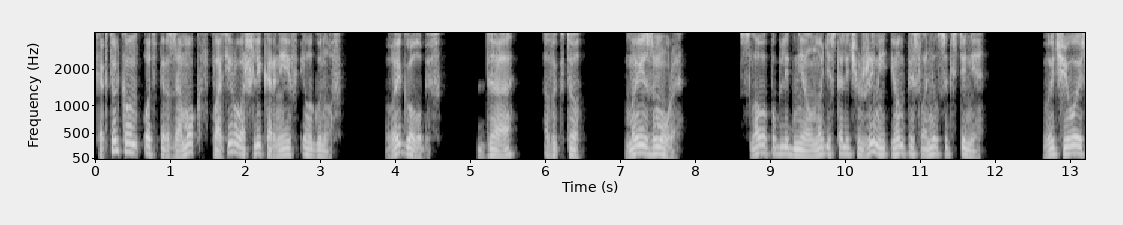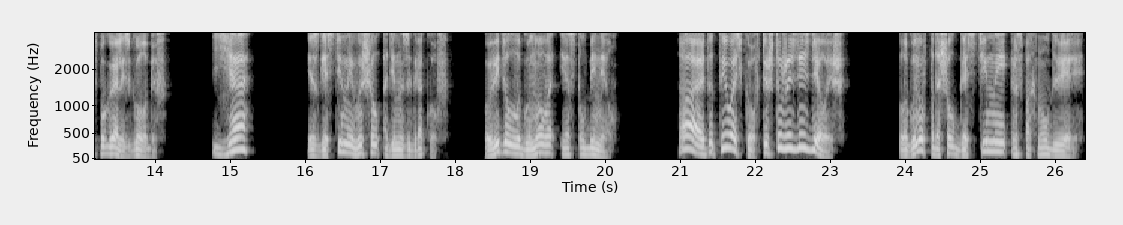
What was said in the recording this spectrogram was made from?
Как только он отпер замок, в квартиру вошли Корнеев и Лагунов. «Вы Голубев?» «Да. А вы кто?» «Мы из Мура». Слава побледнел, ноги стали чужими, и он прислонился к стене. «Вы чего испугались, Голубев?» «Я...» Из гостиной вышел один из игроков. Увидел Лагунова и остолбенел. «А, это ты, Васьков, ты что же здесь делаешь?» Лагунов подошел к гостиной, распахнул двери.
